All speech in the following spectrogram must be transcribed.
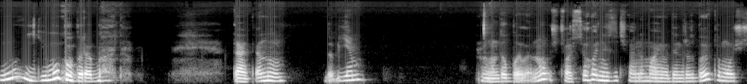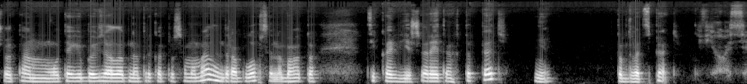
Ну, йому по барабану. Так, а ну, доб'ємо. Добили. Ну що, сьогодні, звичайно, маю один розбив, тому що там, от якби взяла б, наприклад, ту саму Мелендера, було б все набагато цікавіше. Рейтинг топ-5? Ні. Топ-25. Ніфігася,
